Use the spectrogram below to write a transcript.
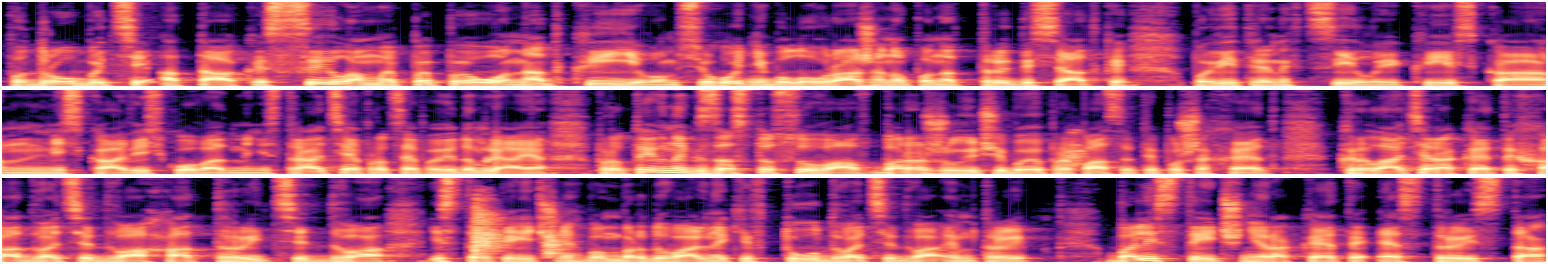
подробиці атаки силами ППО над Києвом. Сьогодні було уражено понад три десятки повітряних цілей. Київська міська військова адміністрація про це повідомляє. Противник застосував баражуючі боєприпаси типу шахет, крилаті ракети Х-22, Х-32 і стратегічних бомбардувальників Ту-22 М3, балістичні ракети С-300,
